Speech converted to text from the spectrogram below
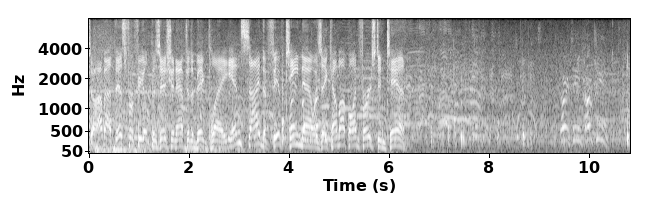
So how about this for field position after the big play? Inside the 15 now as they come up on first and 10. 13, 13.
